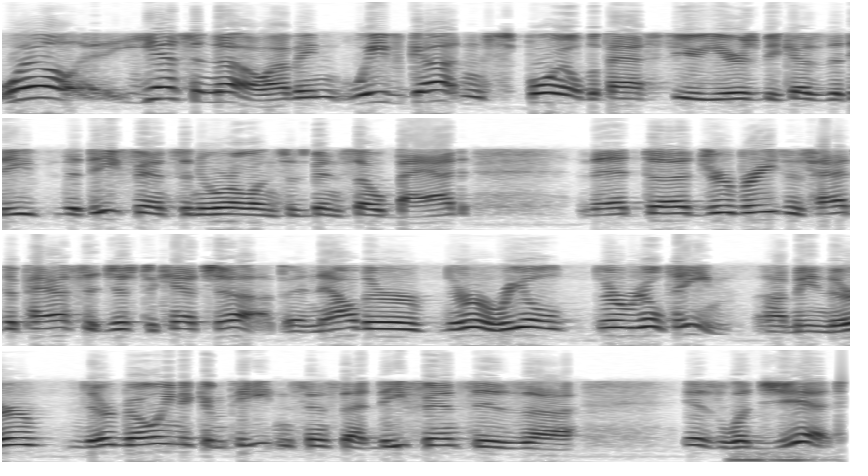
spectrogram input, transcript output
Well, yes and no. I mean, we've gotten spoiled the past few years because the de- the defense in New Orleans has been so bad that uh, Drew Brees has had to pass it just to catch up, and now they're they're a real they're a real team. I mean, they're they're going to compete, and since that defense is uh, is legit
